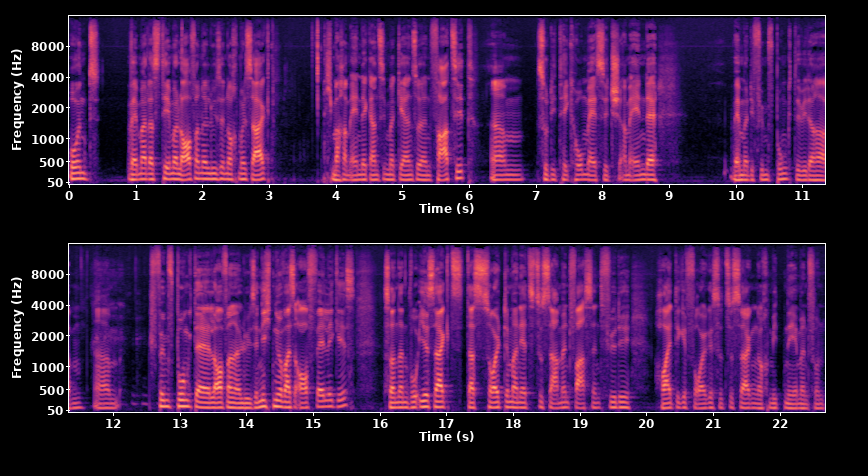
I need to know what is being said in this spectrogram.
Und wenn man das Thema Laufanalyse nochmal sagt, ich mache am Ende ganz immer gern so ein Fazit, ähm, so die Take-Home-Message am Ende, wenn wir die fünf Punkte wieder haben. Ähm, fünf Punkte Laufanalyse. Nicht nur, was auffällig ist, sondern wo ihr sagt, das sollte man jetzt zusammenfassend für die heutige Folge sozusagen auch mitnehmen. Von,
